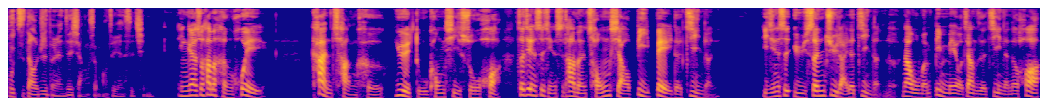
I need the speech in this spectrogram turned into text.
不知道日本人在想什么这件事情。应该说他们很会看场合、阅读空气、说话这件事情是他们从小必备的技能，已经是与生俱来的技能了。那我们并没有这样子的技能的话，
